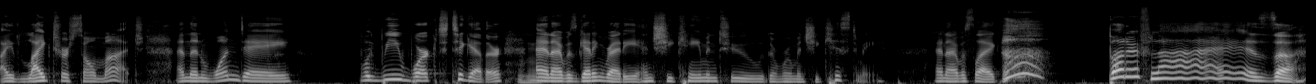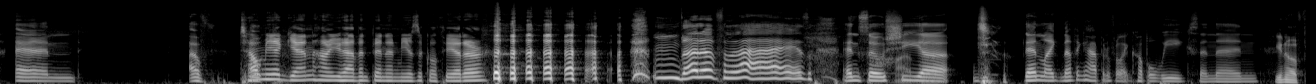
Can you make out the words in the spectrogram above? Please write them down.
I liked her so much. And then one day, we- worked together mm-hmm. and I was getting ready and she came into the room and she kissed me. And I was like, butterflies. And I've Tell me again how you haven't been in musical theater. Mm, butterflies. And so she, uh, then like nothing happened for like a couple weeks. And then you know, if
